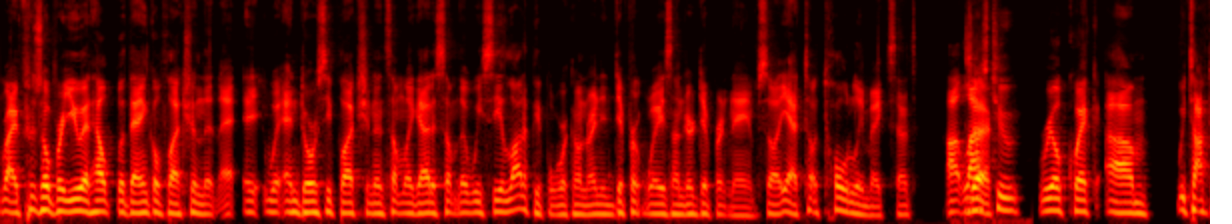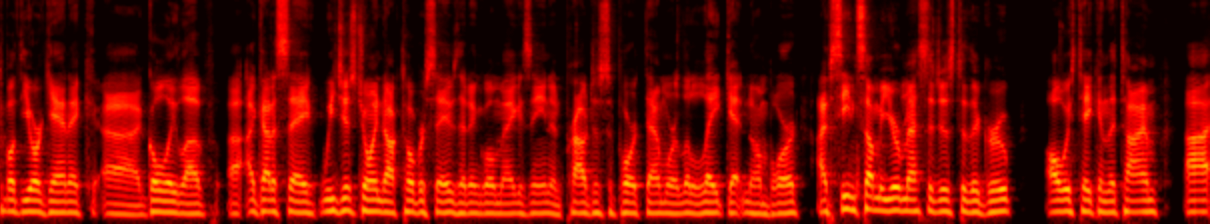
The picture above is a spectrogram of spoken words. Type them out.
Right. So for you, it helped with ankle flexion that and dorsiflexion and something like that is something that we see a lot of people work on right in different ways under different names. So yeah, to totally makes sense. Uh, last Exactly. two, real quick. Um, we talked about the organic uh, goalie love. Uh, I got to say, we just joined October Saves at InGoal Magazine and proud to support them. We're a little late getting on board. I've seen some of your messages to the group, always taking the time. Uh,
